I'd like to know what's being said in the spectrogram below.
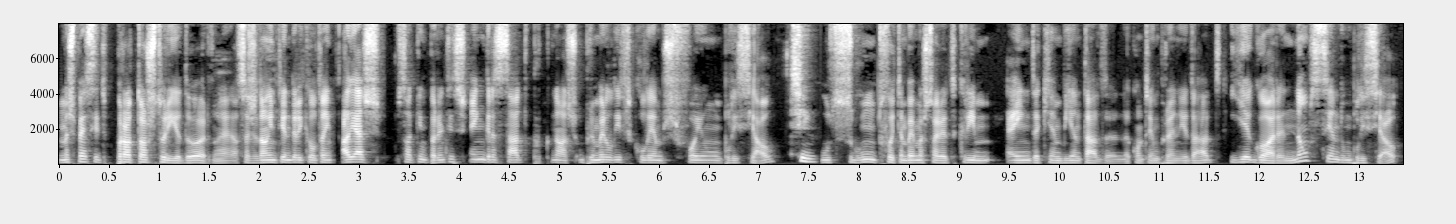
uma espécie de proto-historiador, não é? Ou seja, dá a entender que ele tem. Aliás, só que em parênteses, é engraçado porque nós, o primeiro livro que lemos foi um policial, Sim. o segundo foi também uma história de crime, ainda que ambientada na contemporaneidade, e agora, não sendo um policial,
